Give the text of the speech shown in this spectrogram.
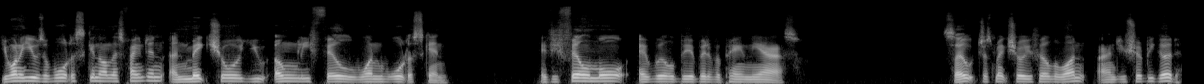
You want to use a water skin on this fountain, and make sure you only fill one water skin. If you fill more, it will be a bit of a pain in the ass. So, just make sure you fill the one, and you should be good.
